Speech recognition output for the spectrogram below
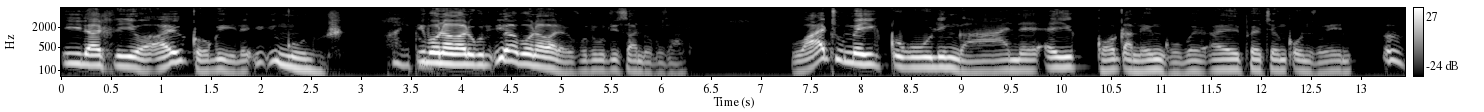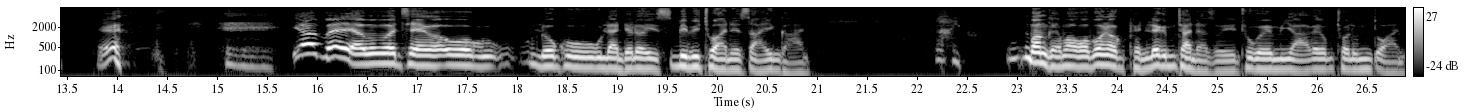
ilahliwa ayigqokile inqunu nje ibonakala ukuthi iyabonakala futhi ukuthi isando kuzalwa wathi uma iqukula ingane eyigoqa ngengubo ayiphethe enkonzweni. Eh, yavele yamatheka oku lokhu ulandelwa isibibithwane sayo ingane hayibo. Mangema wabona kuphenduleka imithandazo yethu kweminyaka yokuthola umntwana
